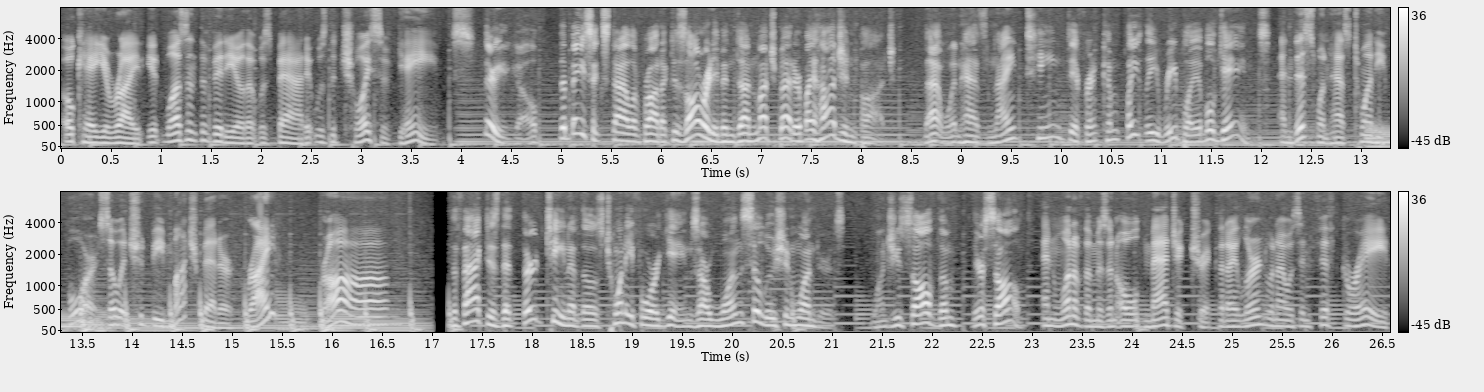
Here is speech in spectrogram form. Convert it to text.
Okay, you're right. It wasn't the video that was bad, it was the choice of games. There you go. The basic style of product has already been done much better by Hodj 'n' Podj. That one has 19 different completely replayable games. And this one has 24, so it should be much better, right? Wrong. The fact is that 13 of those 24 games are one solution wonders. Once you solve them, they're solved. And one of them is an old magic trick that I learned when I was in fifth grade.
